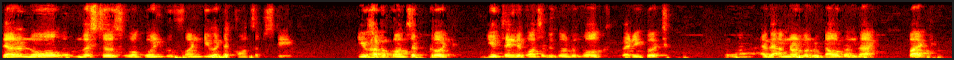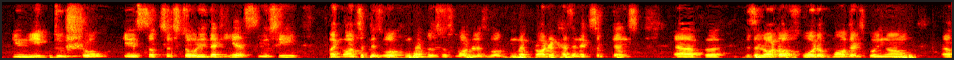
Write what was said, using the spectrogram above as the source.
There are no investors who are going to fund you at the concept stage. You have a concept, good. You think the concept is going to work, very good. Uh, I'm not going to doubt on that. But you need to show a success story that, yes, you see, my concept is working, my business model is working, my product has an acceptance. Uh, there's a lot of word of mouth that's going on. Uh,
